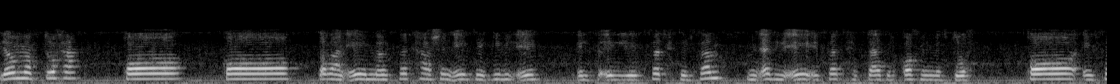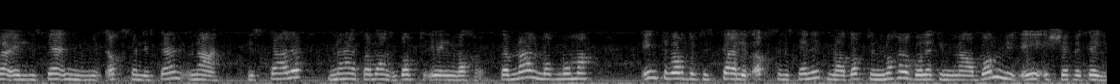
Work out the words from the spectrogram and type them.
لو مفتوحة قا قا طبعا إيه؟ فتحه عشان إيه؟ تجيب الإيه؟ فتحه الفم من أجل إيه؟ الفتح بتاعت القاف المفتوح قا اللسان من أقصى اللسان مع يستعلى مع طبعا ضبط المخرج. طب مع المضمومة أنت برضو بتستعلي بأقصى لسانك مع ضبط المخرج ولكن مع ضم الإيه؟ الشفتين.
